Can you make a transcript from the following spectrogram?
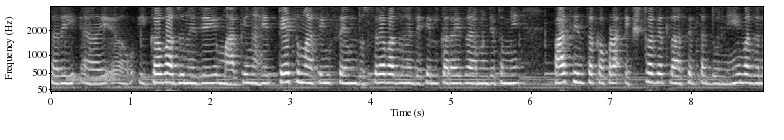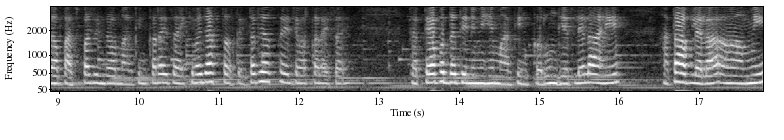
तर एका बाजूने जे मार्किंग आहे तेच मार्किंग सेम दुसऱ्या बाजूने देखील करायचं आहे. म्हणजे तुम्ही पाच इंच कपडा एक्स्ट्रा घेतला असेल तर दोन्ही बाजूला पाच पाच इंचावर मार्किंग करायचं आहे. किंवा जास्त असेल तर जास्त याच्यावर करायचं आहे. तर त्या पद्धतीने मी हे मार्किंग करून घेतलेलं आहे. आता आपल्याला मी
